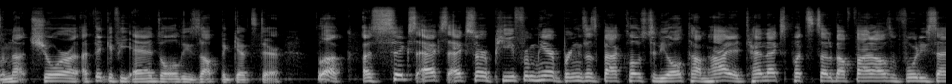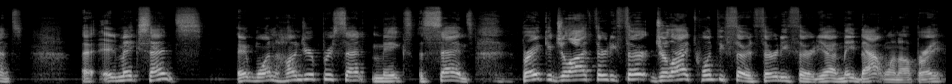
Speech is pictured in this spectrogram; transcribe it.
I'm not sure. I think if he adds all these up, it gets there. Look, a 6x XRP from here brings us back close to the all-time high. A 10x puts us at about $5.40. Uh, it makes sense. It 100% makes sense. Break in July 33rd, July 23rd, 33rd. Yeah, I made that one up, right?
